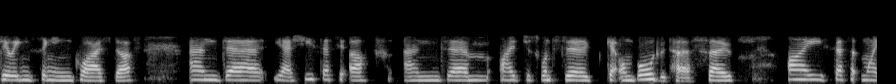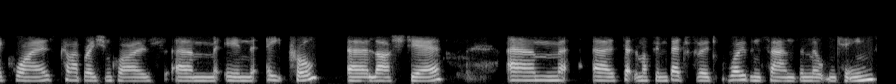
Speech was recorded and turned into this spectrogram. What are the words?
doing singing choir stuff. And uh, yeah, she set it up, and um, I just wanted to get on board with her. So I set up my choirs, collaboration choirs, um, in April uh, last year. Um, uh, set them up in Bedford, Woburn Sands, and Milton Keynes.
